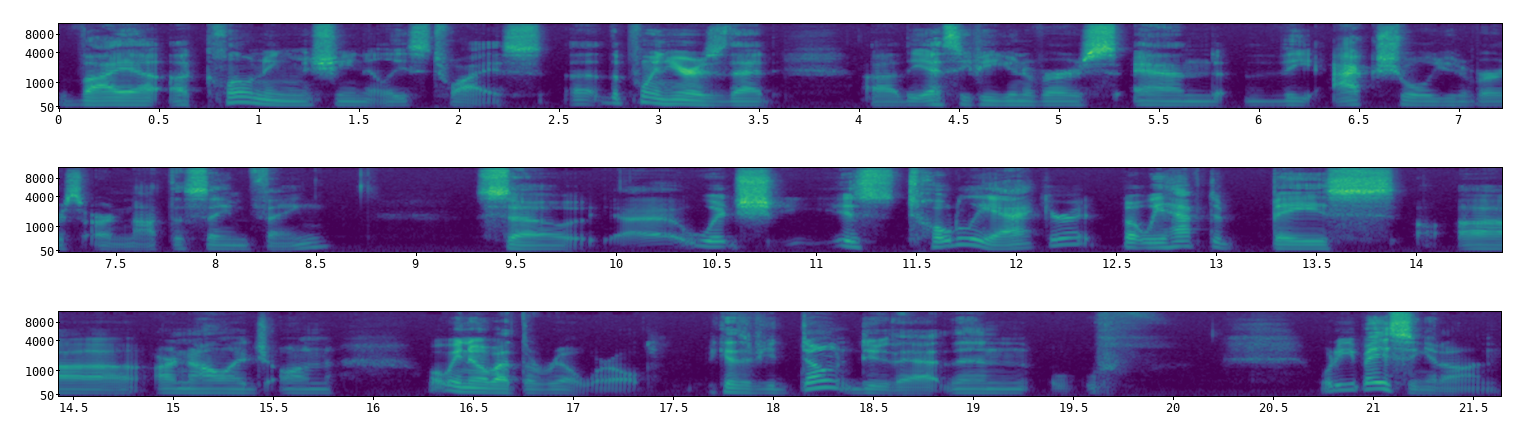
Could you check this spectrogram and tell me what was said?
via a cloning machine at least twice. Uh, the point here is that uh, the SCP universe and the actual universe are not the same thing. So, uh, which is totally accurate, but we have to base uh, our knowledge on what we know about the real world. Because if you don't do that, then what are you basing it on?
